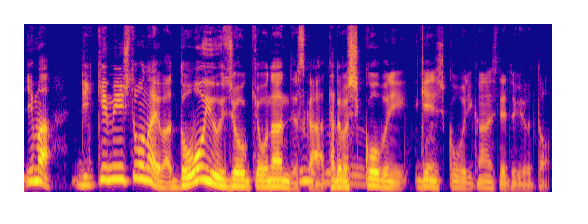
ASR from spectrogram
今立憲民主党内はどういう状況なんですか、例えば執行部に現執行部に関してというと。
